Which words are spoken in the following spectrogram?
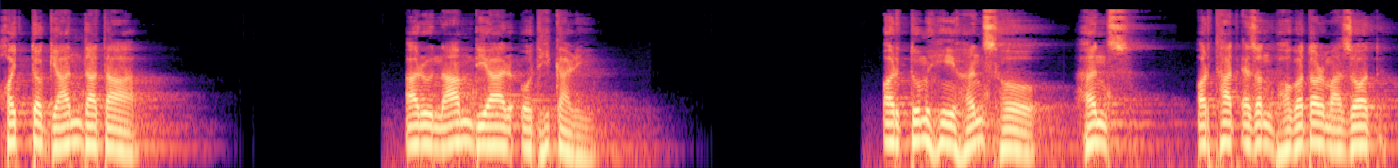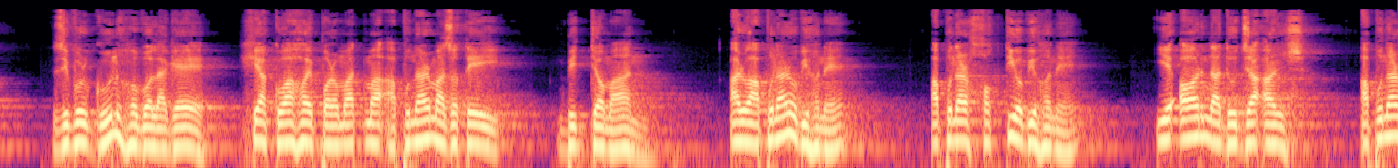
সত্য জ্ঞানদাতা আৰু নাম দিয়াৰ অধিকাৰী আৰু তুম হি হংস হো হংস অৰ্থাৎ এজন ভগতৰ মাজত যিবোৰ গুণ হ'ব লাগে সেয়া কোৱা হয় পৰমাত্মা আপোনাৰ মাজতেই বিদ্যমান আৰু আপোনাৰ অবিহনে আপোনাৰ শক্তি অবিহনে ইয়ে অৰ না দুজা অংশ আপোনাৰ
